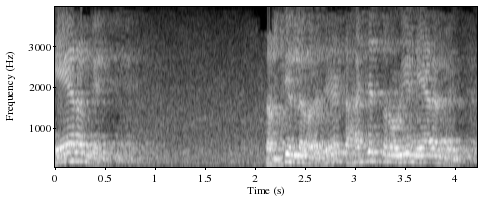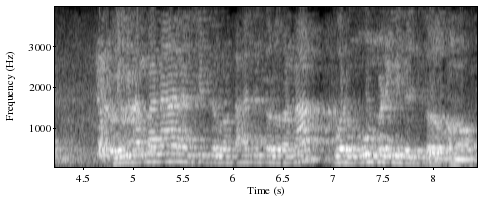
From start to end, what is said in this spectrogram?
நேரம் இருக்கு தப்சீல்ல வருது. சகஜத்தினுடைய நேரம் இருக்கு நீங்க நம்ம என்ன நினைச்சிட்டு இருக்கோம்? சகஜ தொழுகைன்னா ஒரு மூணு மணிக்கு தொழுகணும்.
